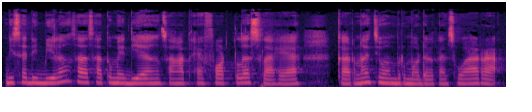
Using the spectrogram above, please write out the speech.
bisa dibilang salah satu media yang sangat effortless lah ya, karena cuma bermodalkan suara.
